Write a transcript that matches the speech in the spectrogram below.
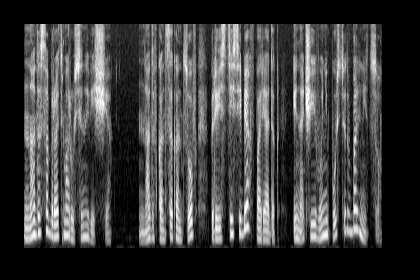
Надо собрать Марусины вещи. — надо в конце концов привести себя в порядок, иначе его не пустят в больницу.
